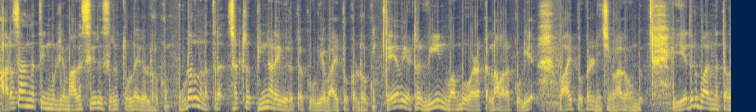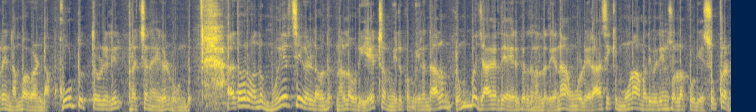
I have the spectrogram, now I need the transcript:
அரசாங்கத்தின் மூலியமாக சிறு சிறு தொல்லைகள் இருக்கும். உடல் நலத்தில் சற்று பின்னடைவு இருக்கக்கூடிய வாய்ப்புகள் இருக்கும். தேவையற்ற வீண் வம்பு வழக்கெல்லாம் வரக்கூடிய வாய்ப்புகள் நிச்சயமாக உண்டு. எதிர்பாலினத்தவரை நம்ப வேண்டாம். கூட்டு தொழிலில் பிரச்சனைகள் உண்டு. அது தவிர வந்து முயற்சிகளில் வந்து நல்ல ஒரு ஏற்றம் இருக்கும். இருந்தாலும் ரொம்ப ஜாகிரதையாக இருக்கிறது நல்லது. ஏன்னா அவங்களுடைய ராசிக்கு மூணாம் அதிபதினு சொல்லக்கூடிய சுக்கிரன்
